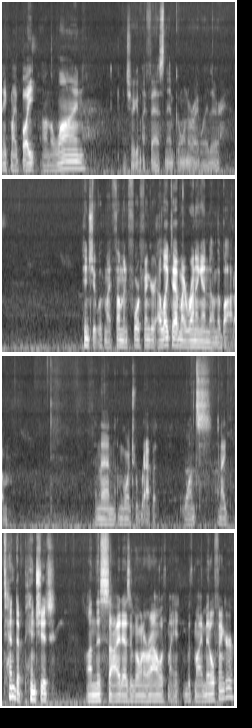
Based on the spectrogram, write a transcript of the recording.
make my bite on the line. Make sure I get my fast snap going the right way there pinch it with my thumb and forefinger. I like to have my running end on the bottom. And then I'm going to wrap it once. And I tend to pinch it on this side as I'm going around with my with my middle finger.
